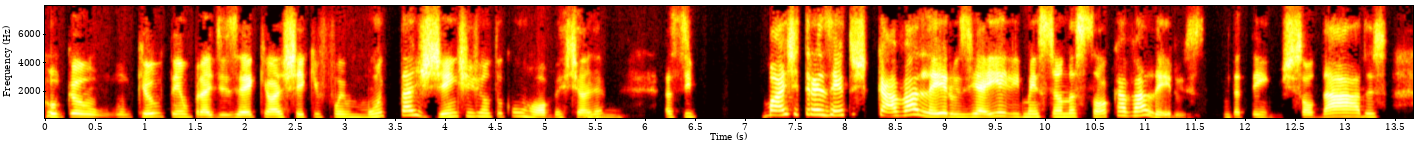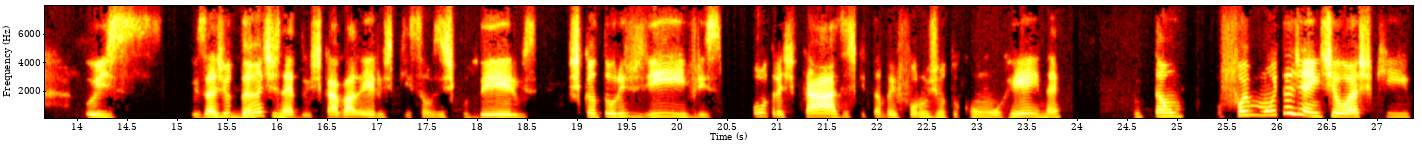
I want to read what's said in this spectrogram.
o, que eu, o que eu tenho para dizer é que eu achei que foi muita gente junto com o Robert, olha. Hum. Assim, mais de 300 cavaleiros, e aí ele menciona só cavaleiros. Ainda tem os soldados, os, os ajudantes né, dos cavaleiros, que são os escudeiros, os cantores livres, outras casas que também foram junto com o rei, né? Então, foi muita gente. Eu acho que,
